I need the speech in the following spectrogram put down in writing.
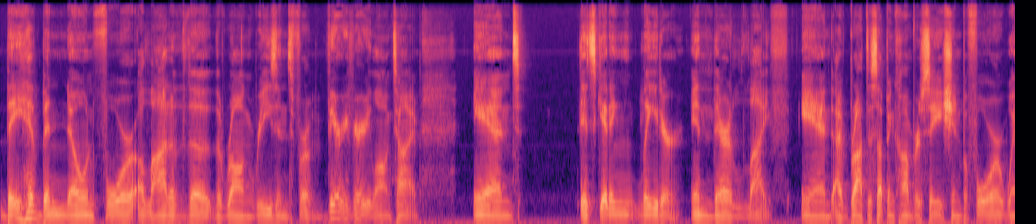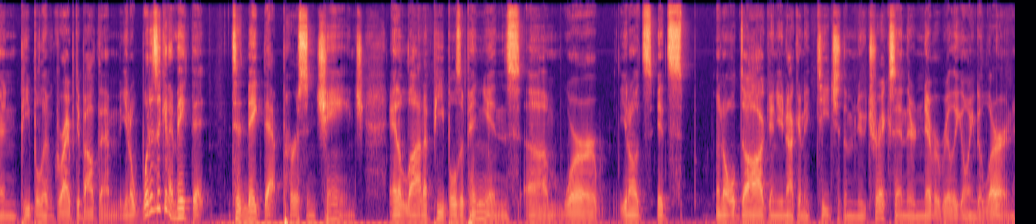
they have been known for a lot of the, the wrong reasons for a very, very long time. And it's getting later in their life. And I've brought this up in conversation before when people have griped about them. You know, what is it going to make that to make that person change? And a lot of people's opinions um, were, you know, it's it's an old dog, and you're not going to teach them new tricks, and they're never really going to learn.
